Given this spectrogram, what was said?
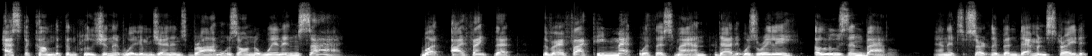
has to come to the conclusion that William Jennings Bryan was on the winning side. But I think that the very fact he met with this man, that it was really a losing battle. And it's certainly been demonstrated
